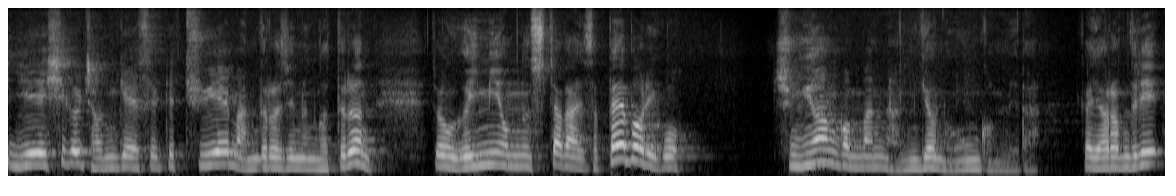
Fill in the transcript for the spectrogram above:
이의 식을 전개했을 때 뒤에 만들어지는 것들은 좀 의미 없는 숫자다 해서 빼버리고 중요한 것만 남겨놓은 겁니다. 그러니까 여러분들이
